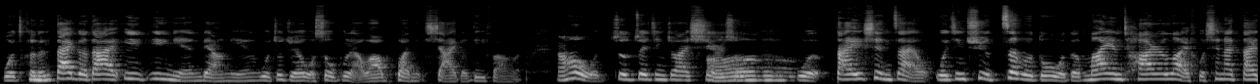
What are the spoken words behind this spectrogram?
我可能待个大概一、嗯、一年两年，我就觉得我受不了，我要换下一个地方了。然后我就最近就在 share 说，哦、我待现在我已经去了这么多，我的 my entire life，我现在待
